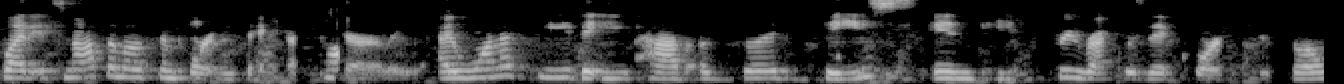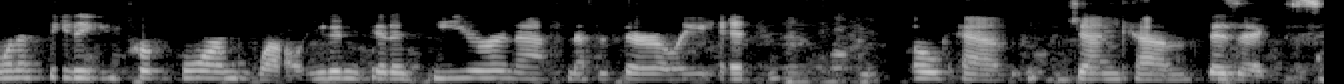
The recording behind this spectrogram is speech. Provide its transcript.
but it's not the most important thing necessarily. I want to see that you have a good base in the prerequisite courses. So I want to see that you performed well. You didn't get a D or an F necessarily in Gen Chem, physics,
